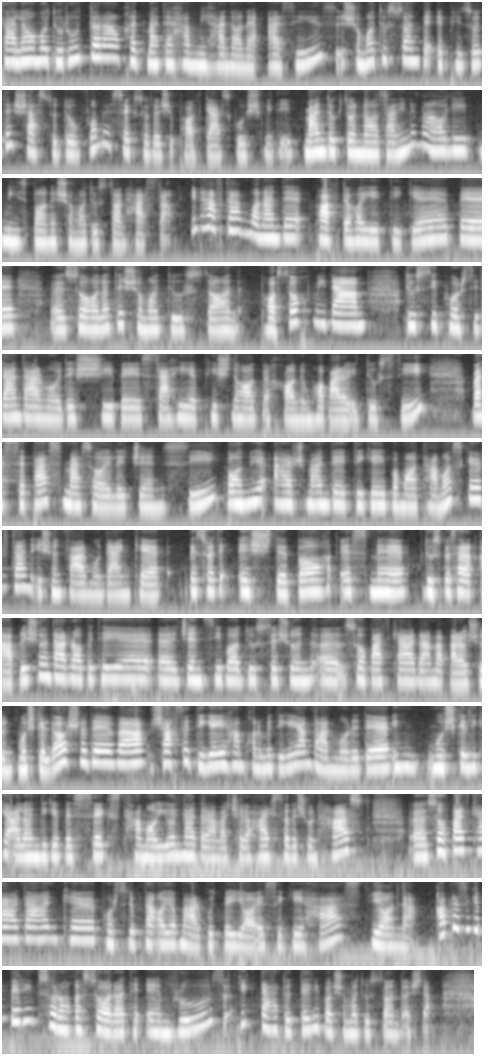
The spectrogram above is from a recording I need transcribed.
سلام و درود دارم خدمت هم میهنان عزیز. شما دوستان به اپیزود 62 سکسولوژی پادکست گوش می‌دید. من دکتر نازنین معالی میزبان شما دوستان هستم. این هفته مانند هفته های دیگه به سوالات شما دوستان پاسخ میدم. دوستی پرسیدن در مورد شیوه صحیح پیشنهاد به خانم ها برای دوستی و سپس مسائل جنسی. بانوی ارجمند دیگه با ما تماس گرفتن. ایشون فرمودن که به صورت اشتباه اسم دوست پسر قبلیشون در رابطه جنسی با دوستشون صحبت کردن و براشون مشکل دار شده و شخص دیگه هم خانم دیگه هم در مورد این مشکلی که الان دیگه به سکس تمایل ندارن و 48 سالشون هست صحبت کردن که پرسیده بودن آیا مربوط به یائسگی هست یا نه. قبل از اینکه بریم سراغ سوالات امروز یک درد و دلی با شما دوستان داشتم.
